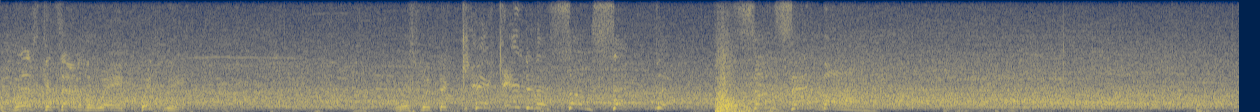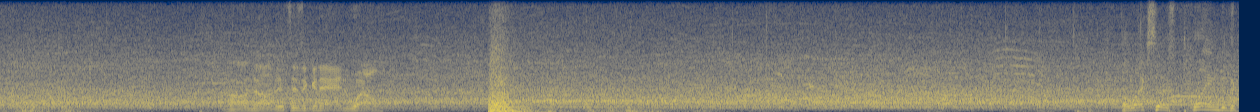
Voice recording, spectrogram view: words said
Bliss gets out of the way quickly. Bliss with the kick into the sunset flip. Sunset bomb. Oh, no, this isn't going to end well. Alexa is playing to the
